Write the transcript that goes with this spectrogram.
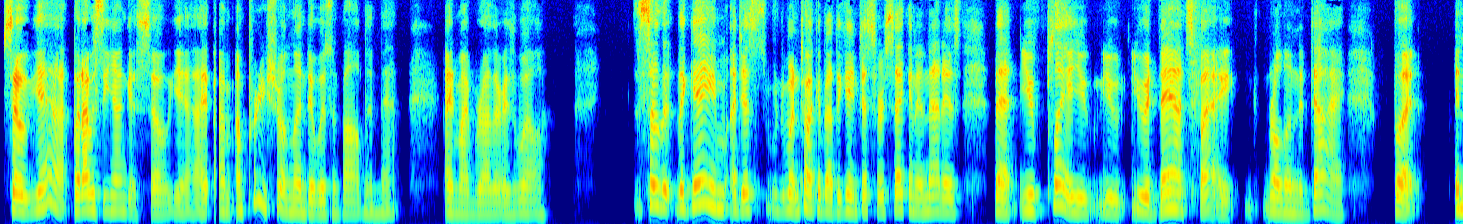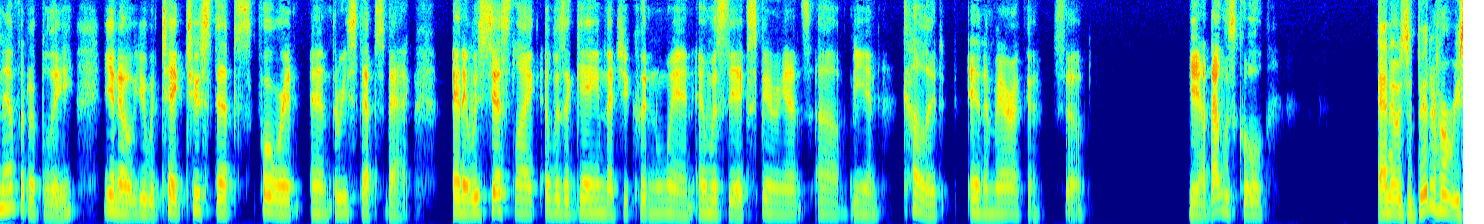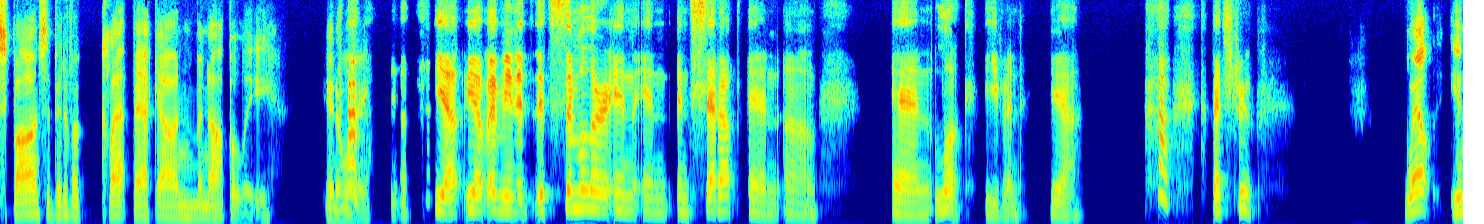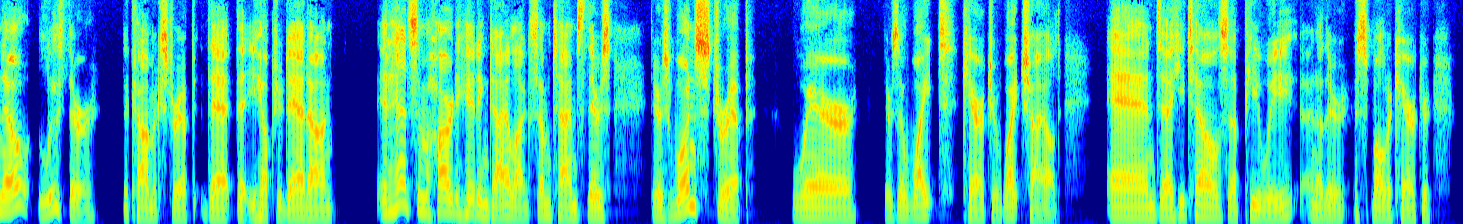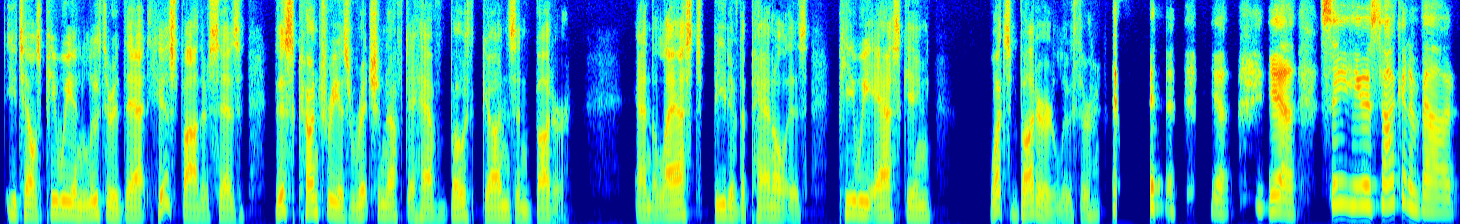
So yeah, but I was the youngest. So yeah, I, I'm I'm pretty sure Linda was involved in that, and my brother as well. So the, the game, I just want to talk about the game just for a second, and that is that you play, you you you advance by rolling the die, but inevitably, you know, you would take two steps forward and three steps back. And it was just like it was a game that you couldn't win, and was the experience of being colored in America. So yeah, that was cool. And it was a bit of a response, a bit of a clapback on Monopoly in a way. Yeah, yeah, yeah. I mean, it, it's similar in in in setup and um and look even. Yeah, that's true. Well, you know, Luther, the comic strip that that you helped your dad on, it had some hard-hitting dialogue sometimes. There's there's one strip where there's a white character, white child, and uh, he tells uh, Pee-wee, another smaller character, he tells Pee-wee and Luther that his father says this country is rich enough to have both guns and butter. And the last beat of the panel is Pee-wee asking, "What's butter, Luther?" Yeah. Yeah. See, he was talking about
